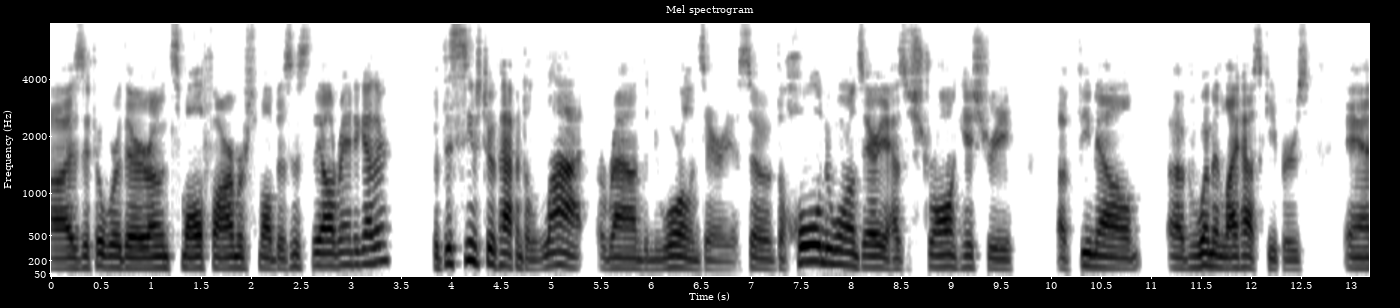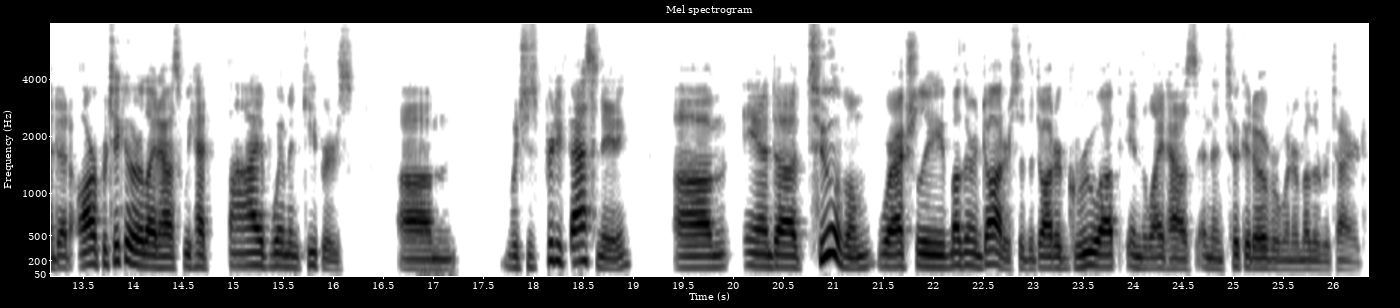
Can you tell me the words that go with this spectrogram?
uh, as if it were their own small farm or small business they all ran together. But this seems to have happened a lot around the New Orleans area. So the whole New Orleans area has a strong history of female of women lighthouse keepers. And at our particular lighthouse, we had five women keepers, um, which is pretty fascinating. Um, and uh, two of them were actually mother and daughter. So the daughter grew up in the lighthouse and then took it over when her mother retired.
